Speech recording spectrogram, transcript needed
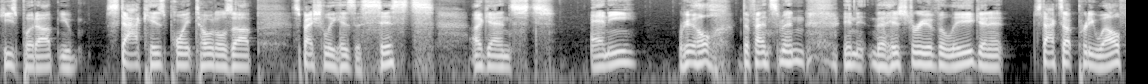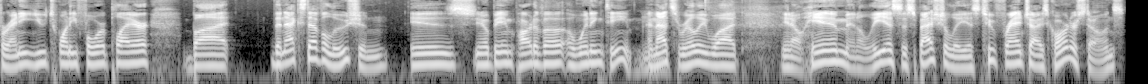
he's put up. You stack his point totals up, especially his assists against any real defenseman in the history of the league, and it stacks up pretty well for any U24 player. But the next evolution is you know being part of a, a winning team, Mm-hmm. and that's really what you know him and Elias especially as two franchise cornerstones.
